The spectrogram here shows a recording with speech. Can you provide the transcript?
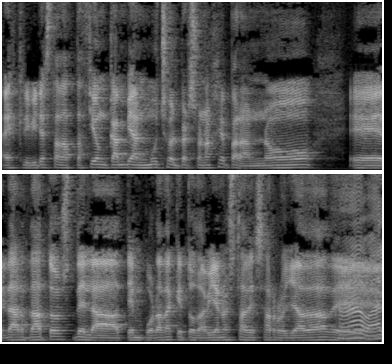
escribir esta adaptación cambian mucho el personaje para no eh, dar datos de la temporada que todavía no está desarrollada de, ah,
